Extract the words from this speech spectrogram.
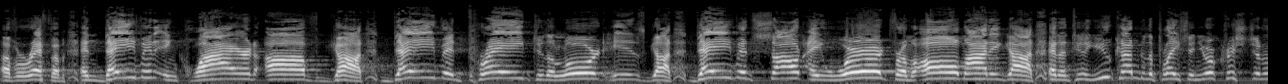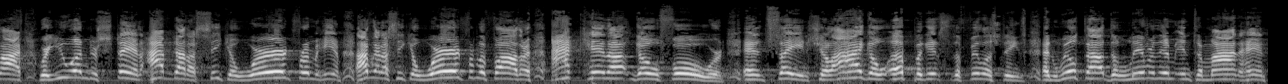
of Rephaim. And David inquired of God. David prayed to the Lord his God. David sought a word from Almighty God. And until you come to the place in your Christian life where you understand, I've got to seek a word from him. I've got to seek a word from the Father. I cannot go forward and saying, shall I go up against the Philistines and wilt thou deliver them into mine hand?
